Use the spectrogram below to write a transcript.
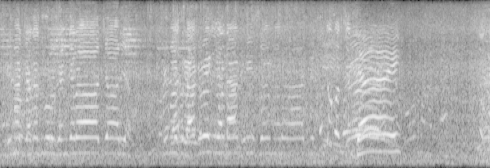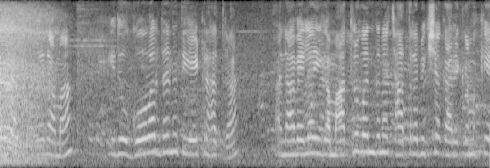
ಶ್ರೀಮದ್ ಜಗದ್ಗುರು ಶಂಕರಾಚಾರ್ಯ ಶ್ರೀಮದ್ ರಾಘವೇಂದ್ರ ಜೈ. ರಾಮ ಇದು ಗೋವರ್ಧನ ಥಿಯೇಟ್ರ್ ಹತ್ರ. ನಾವೆಲ್ಲ ಈಗ ಮಾತೃವಂದನ ಛಾತ್ರಭಿಕ್ಷಾ ಕಾರ್ಯಕ್ರಮಕ್ಕೆ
